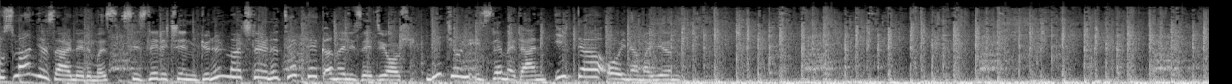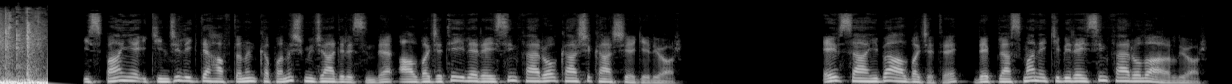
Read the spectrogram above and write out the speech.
Uzman yazarlarımız sizler için günün maçlarını tek tek analiz ediyor. Videoyu izlemeden iddia oynamayın. İspanya 2. Lig'de haftanın kapanış mücadelesinde Albacete ile Racing Ferrol karşı karşıya geliyor. Ev sahibi Albacete, deplasman ekibi Racing Ferrol'u ağırlıyor.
